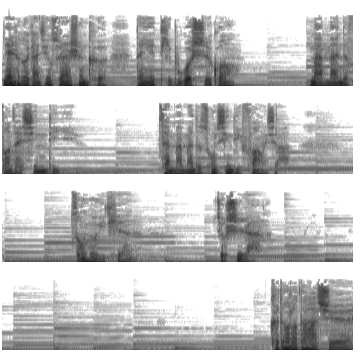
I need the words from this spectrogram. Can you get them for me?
年少的感情虽然深刻，但也抵不过时光，慢慢的放在心底，再慢慢的从心底放下，总有一天，就释然了。可到了大学，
